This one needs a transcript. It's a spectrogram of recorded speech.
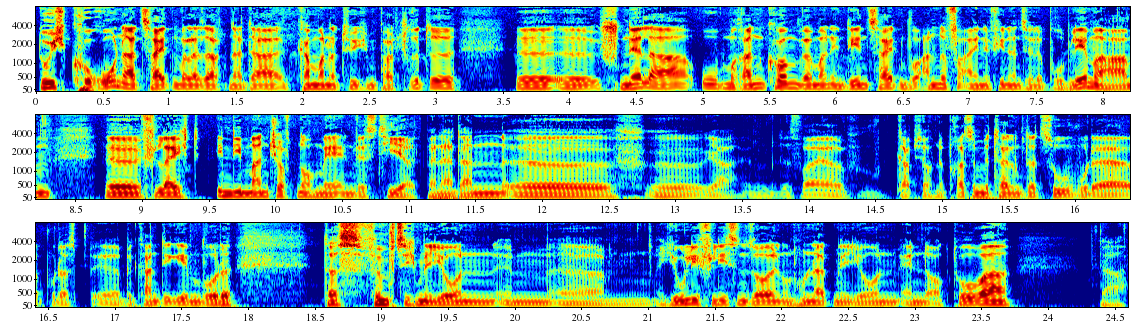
durch Corona-Zeiten, weil er sagt, na da kann man natürlich ein paar Schritte äh, äh, schneller oben rankommen, wenn man in den Zeiten, wo andere Vereine finanzielle Probleme haben, äh, vielleicht in die Mannschaft noch mehr investiert. Wenn er dann, äh, äh, ja, das war ja, gab es ja auch eine Pressemitteilung dazu, wo der, wo das äh, bekannt gegeben wurde, dass 50 Millionen im ähm, Juli fließen sollen und 100 Millionen Ende Oktober. Ja,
